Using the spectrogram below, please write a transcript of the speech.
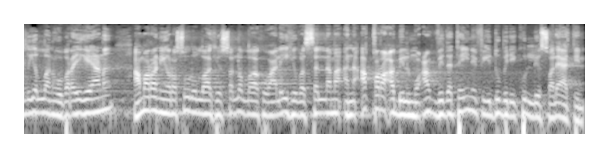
റളിയല്ലാഹു പറയുകയാണ് അമറനി റസൂലുള്ളാഹി സ്വല്ലല്ലാഹു അലൈഹി വസല്ലമ അൻ അഖറഅ ബിൽ മുഅവ്വിദതൈൻ ഫീ ദുബ്രി കുല്ലി സ്വലാത്തിൻ.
